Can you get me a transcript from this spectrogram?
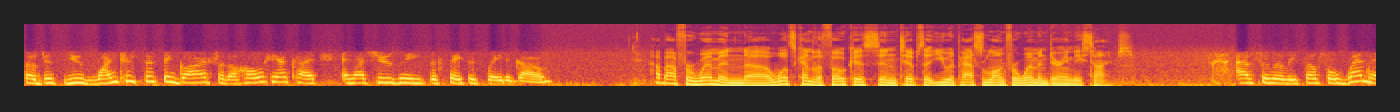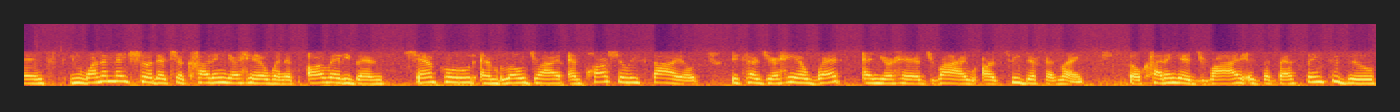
So just use one consistent guard for the whole haircut, and that's usually the safest way to go. How about for women? Uh, what's kind of the focus and tips that you would pass along for women during these times? Absolutely. So for women, you want to make sure that you're cutting your hair when it's already been shampooed and blow dried and partially styled because your hair wet and your hair dry are two different lengths. So cutting it dry is the best thing to do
